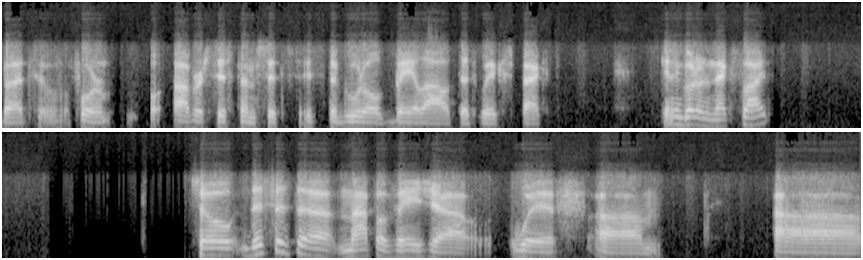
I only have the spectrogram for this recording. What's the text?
But for other systems, it's it's the good old bailout that we expect. Can you go to the next slide? So this is the map of Asia with um, uh,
